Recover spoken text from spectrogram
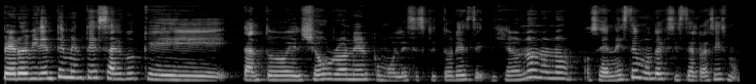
Pero evidentemente es algo que tanto el showrunner como los escritores dijeron, no, no, no, o sea, en este mundo existe el racismo.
